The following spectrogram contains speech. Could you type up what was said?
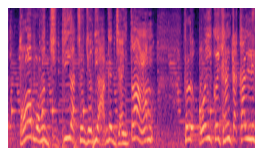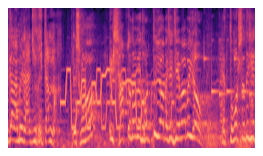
এত বড় জিদ্দি আছে যদি আগে জানতাম তাহলে ওই কইখান টাকার লিগা আমি রাজি হইতাম না। শোনো এই সাপটা তোমাকে ধরতেই হবে সে যেভাবেই হোক। তোমার সাথে যে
